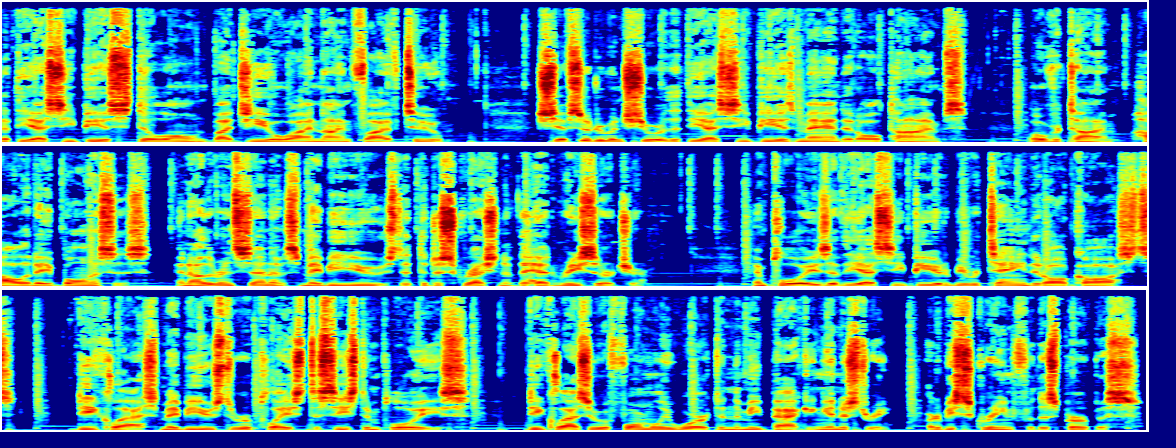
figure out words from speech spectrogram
that the SCP is still owned by GOI 952. Shifts are to ensure that the SCP is manned at all times. Overtime, holiday bonuses, and other incentives may be used at the discretion of the head researcher. Employees of the SCP are to be retained at all costs. D Class may be used to replace deceased employees. D Class who have formerly worked in the meatpacking industry are to be screened for this purpose.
